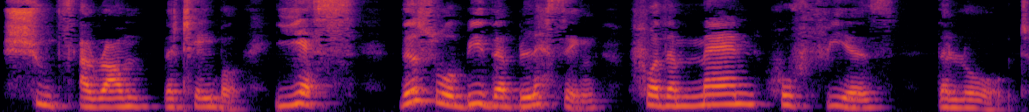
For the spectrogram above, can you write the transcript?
shoots around the table. Yes, this will be the blessing for the man who fears the Lord.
